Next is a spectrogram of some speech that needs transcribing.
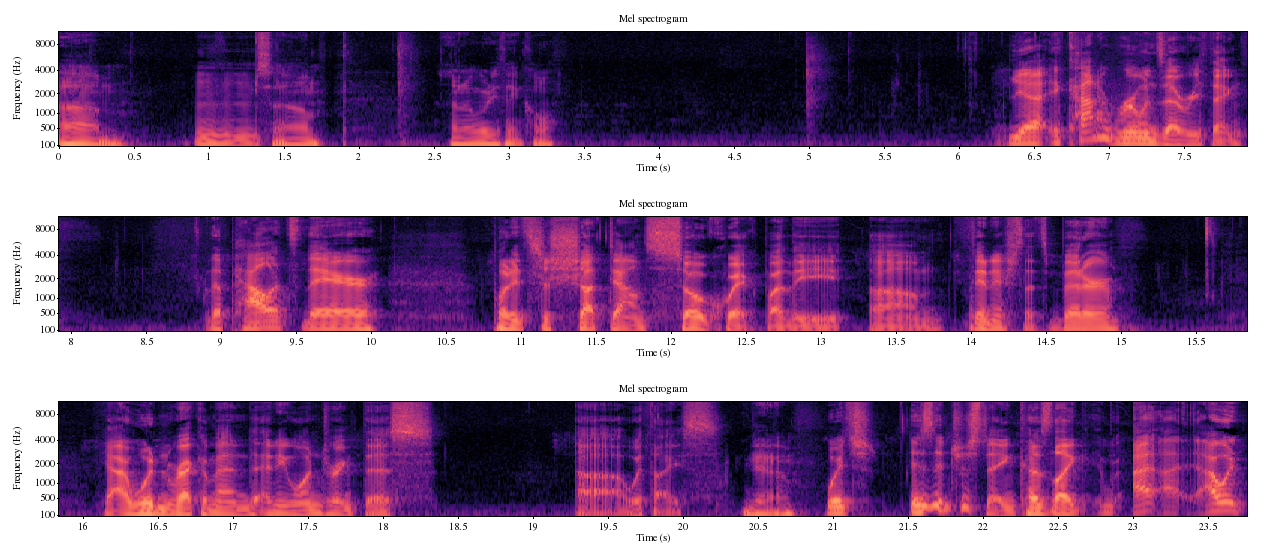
Um, Mhm. so I don't know. What do you think, Cole? Yeah, it kind of ruins everything. The palate's there, but it's just shut down so quick by the um, finish that's bitter. Yeah, I wouldn't recommend anyone drink this uh, with ice, Yeah, which is interesting because, like, I, I, I would,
